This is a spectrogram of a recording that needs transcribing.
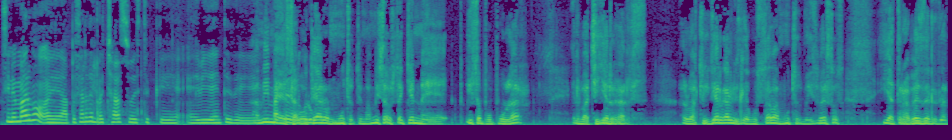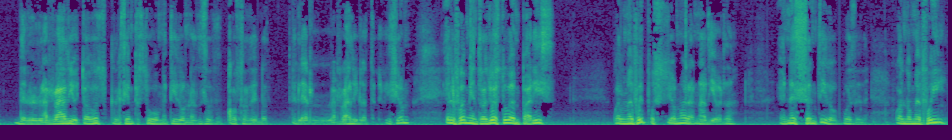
Sin embargo, eh, a pesar del rechazo este que evidente de... A mí me sabotearon mucho, tiempo. A mí, ¿sabe usted quién me hizo popular? El bachiller Gales al bachiller Galvis le gustaban muchos mis versos y a través de la, de la radio y todo eso, que él siempre estuvo metido en las esas cosas de, leer la radio y la televisión, él fue mientras yo estuve en París. Cuando me fui, pues yo no era nadie, ¿verdad? En ese sentido, pues cuando me fui,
